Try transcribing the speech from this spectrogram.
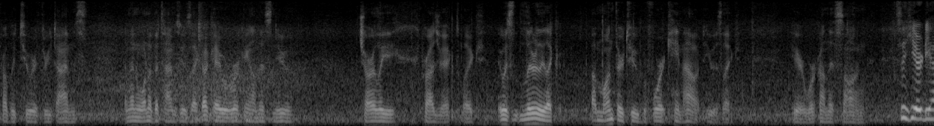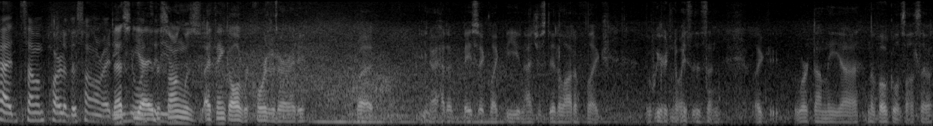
probably two or three times, and then one of the times he was like, "Okay, we're working on this new Charli project." Like it was literally like a month or two before it came out. He was like, "Here, work on this song." so he already had some part of the song already. That's yeah. The song was I think all recorded already, but you know I had a basic like beat and I just did a lot of like the weird noises and like worked on the uh, the vocals also.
